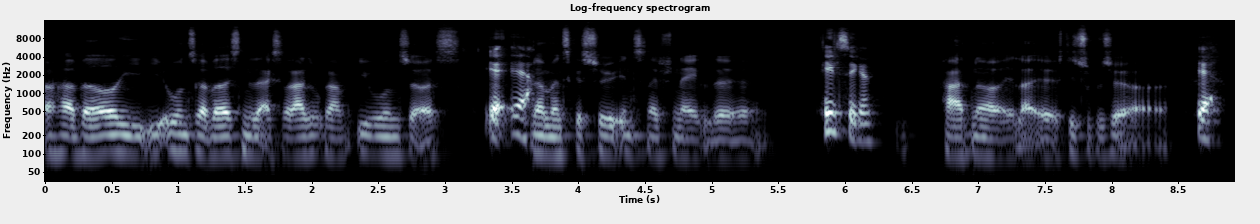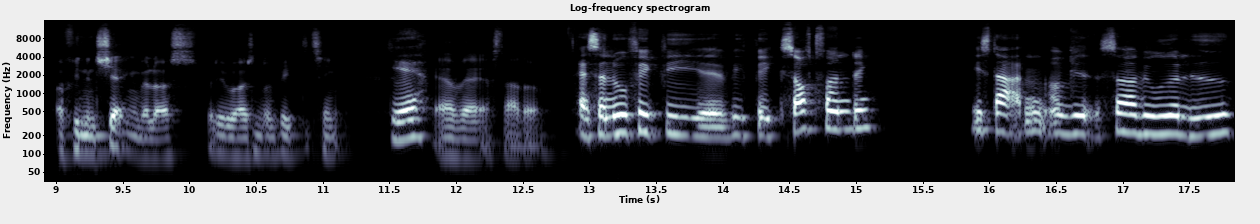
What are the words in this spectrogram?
at have været i, i Odense, og været i sådan et acceleratorprogram i Odense også, ja, ja. når man skal søge internationalt øh, Helt sikkert. partner eller øh, distributør og, Ja. og finansiering vel også, for det er jo også en vigtig ting Ja, af at være startup. altså nu fik vi, øh, vi fik softfunding i starten, og vi, så er vi ude at lede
